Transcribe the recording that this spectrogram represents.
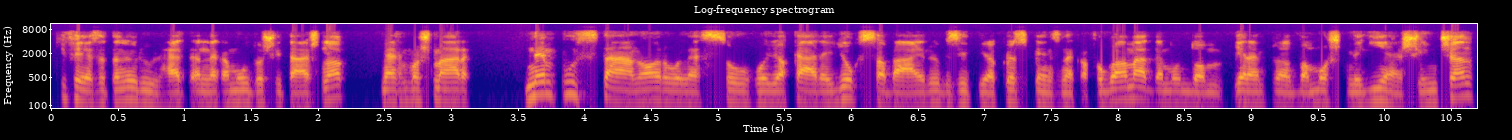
kifejezetten örülhet ennek a módosításnak, mert most már nem pusztán arról lesz szó, hogy akár egy jogszabály rögzíti a közpénznek a fogalmát, de mondom, jelen pillanatban most még ilyen sincsen,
